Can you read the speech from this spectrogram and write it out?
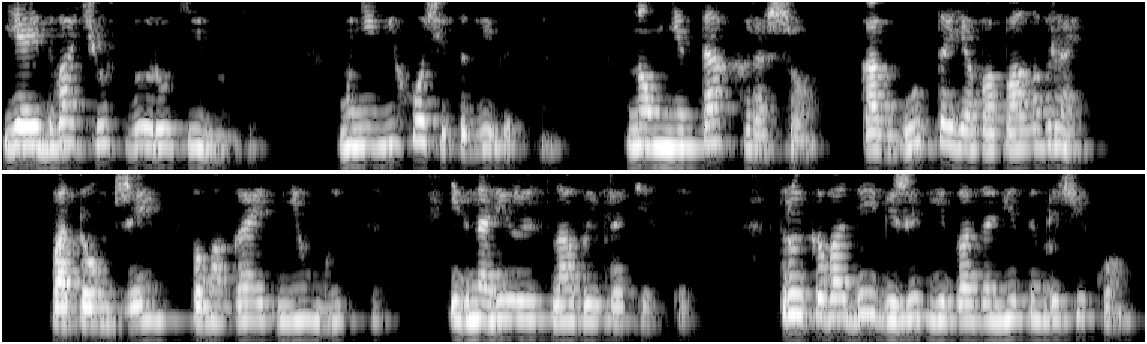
Я едва чувствую руки и ноги. Мне не хочется двигаться. Но мне так хорошо, как будто я попала в рай. Потом Джеймс помогает мне умыться, игнорируя слабые протесты Струйка воды бежит едва заметным ручейком,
